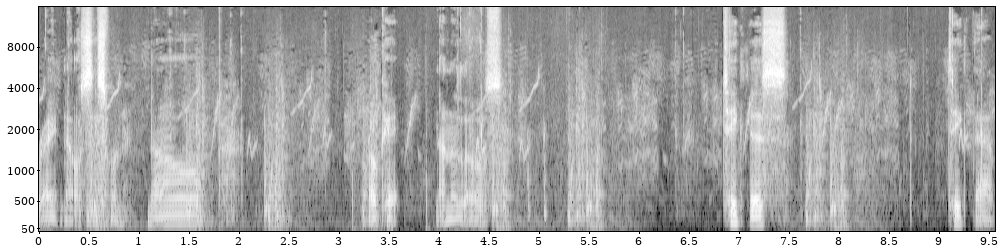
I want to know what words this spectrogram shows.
right now. It's this one. Nope. Okay, none of those. Take this. Take that.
